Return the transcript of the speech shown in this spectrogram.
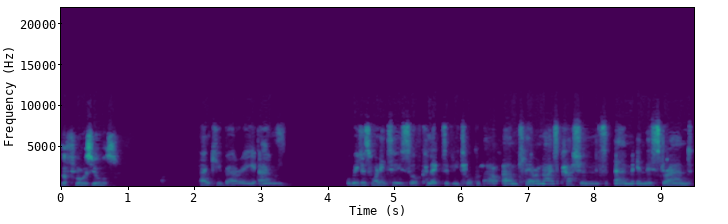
the floor is yours. Thank you, Barry. Um, we just wanted to sort of collectively talk about um, Claire and I's passions um, in this strand.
